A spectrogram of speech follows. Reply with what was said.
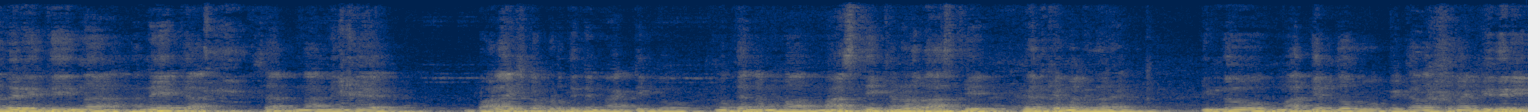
ಅದೇ ರೀತಿ ಇನ್ನ ಅನೇಕ, ಸರ್, ನಾನು ನಿಮಗೆ ಭಾಳ ಇಷ್ಟಪಡ್ತೀನಿ ನಿಮ್ಮ ಆ್ಯಕ್ಟಿಂಗು ಮತ್ತು ನಮ್ಮ ಮಾಸ್ತಿ, ಕನ್ನಡದ ಆಸ್ತಿ ವೇದಿಕೆ ಮೇಲಿದ್ದಾರೆ ಇನ್ನೂ ಮಾಧ್ಯಮದವರು ಬೇಕಾದಷ್ಟು ಚೆನ್ನಾಗಿ ಇದ್ದೀರಿ.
